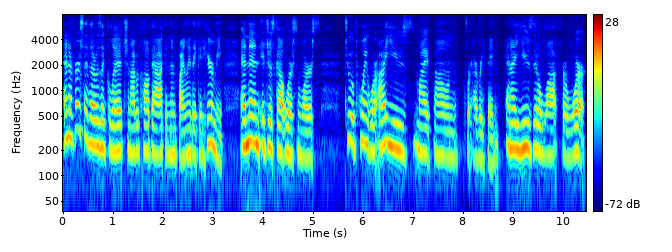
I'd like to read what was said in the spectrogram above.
And at first I thought it was a glitch and I would call back and then finally they could hear me. And then it just got worse and worse to a point where I use my phone for everything and I use it a lot for work.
